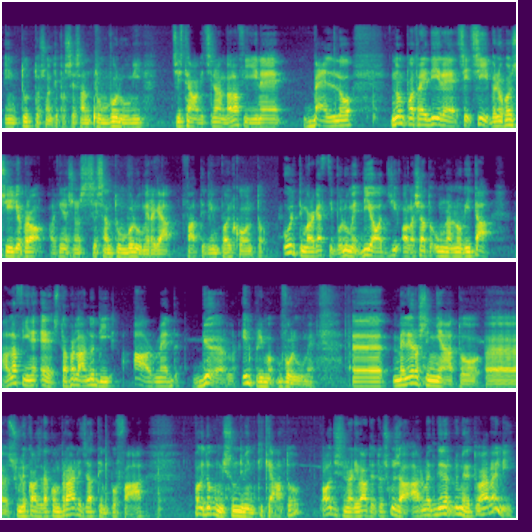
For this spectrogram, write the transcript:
In tutto sono tipo 61 volumi, ci stiamo avvicinando alla fine, bello non potrei dire, sì, sì, ve lo consiglio, però alla fine sono 61 volumi, raga, fatevi un po' il conto. Ultimo, ragazzi, volume di oggi, ho lasciato una novità alla fine e sto parlando di Armed Girl, il primo volume. Eh, me l'ero segnato eh, sulle cose da comprare già tempo fa, poi dopo mi sono dimenticato, oggi sono arrivato e ho detto scusa Armed Girl, lui mi ha detto guarda lì,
